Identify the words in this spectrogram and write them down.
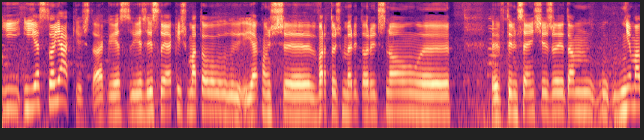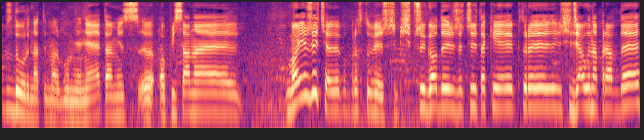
I, I jest to jakieś, tak? Jest, jest, jest to jakieś, ma to jakąś e, wartość merytoryczną e, w tym sensie, że tam nie ma bzdur na tym albumie, nie? Tam jest e, opisane moje życie, po prostu wiesz, jakieś przygody, rzeczy takie, które się działy naprawdę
